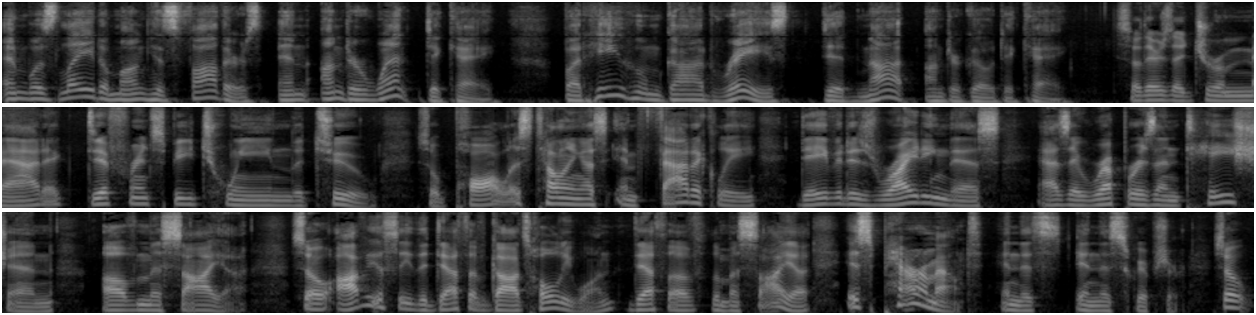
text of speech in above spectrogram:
and was laid among his fathers and underwent decay. But he whom God raised did not undergo decay. So there's a dramatic difference between the two. So Paul is telling us emphatically David is writing this as a representation of Messiah. So obviously the death of God's holy one, death of the Messiah is paramount in this in this scripture. So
